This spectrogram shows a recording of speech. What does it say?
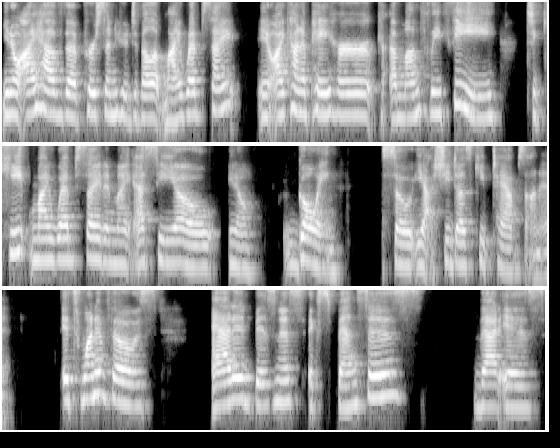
you know, I have the person who developed my website you know, I kind of pay her a monthly fee to keep my website and my SEO, you know, going. So yeah, she does keep tabs on it. It's one of those added business expenses that is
